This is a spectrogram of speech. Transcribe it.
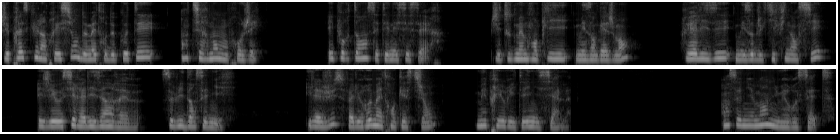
J'ai presque eu l'impression de mettre de côté entièrement mon projet. Et pourtant, c'était nécessaire. J'ai tout de même rempli mes engagements, réalisé mes objectifs financiers, et j'ai aussi réalisé un rêve, celui d'enseigner. Il a juste fallu remettre en question mes priorités initiales. Enseignement numéro 7.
